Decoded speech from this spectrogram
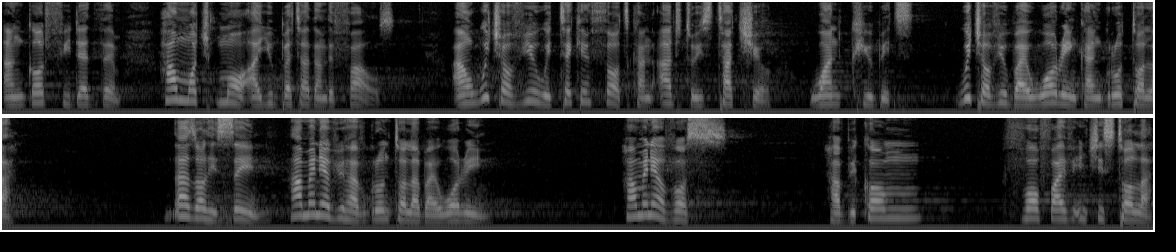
and God feedeth them. How much more are you better than the fowls? And which of you, with taking thought, can add to his stature one cubit? Which of you by worrying can grow taller? That's all he's saying. How many of you have grown taller by worrying? How many of us have become four, five inches taller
